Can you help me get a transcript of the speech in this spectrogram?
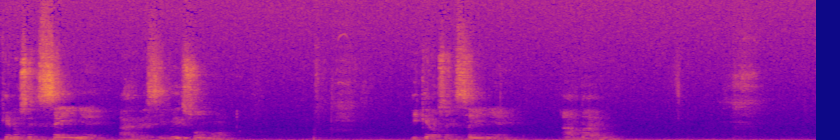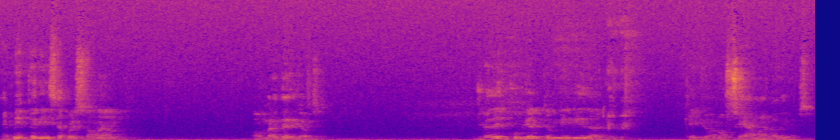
que nos enseñe a recibir su amor y que nos enseñe a amarlo. En mi experiencia personal, hombre de Dios, yo he descubierto en mi vida que yo no sé amar a Dios.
